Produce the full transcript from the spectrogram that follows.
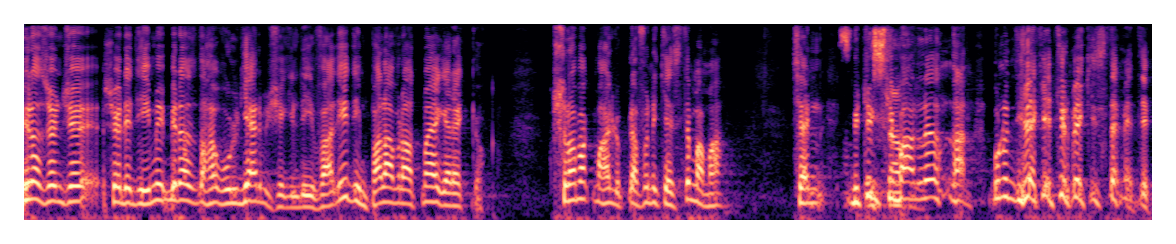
biraz önce söylediğimi biraz daha vulger bir şekilde ifade edeyim. Palavra atmaya gerek yok. Kusura bakma Haluk lafını kestim ama sen bütün kibarlığından bunu dile getirmek istemedin.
